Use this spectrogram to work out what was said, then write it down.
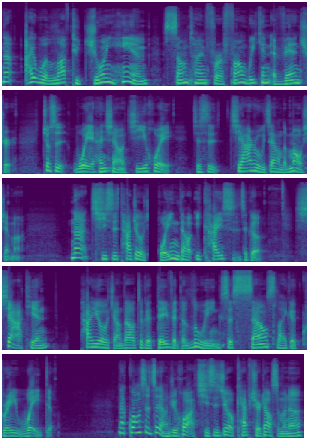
那 I would love to join him sometime for a fun weekend adventure。就是我也很想有机会，就是加入这样的冒险嘛。那其实他就回应到一开始这个夏天。他又讲到这个 David 的录影是 sounds like a great way 的，那光是这两句话，其实就有 capture 到什么呢？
